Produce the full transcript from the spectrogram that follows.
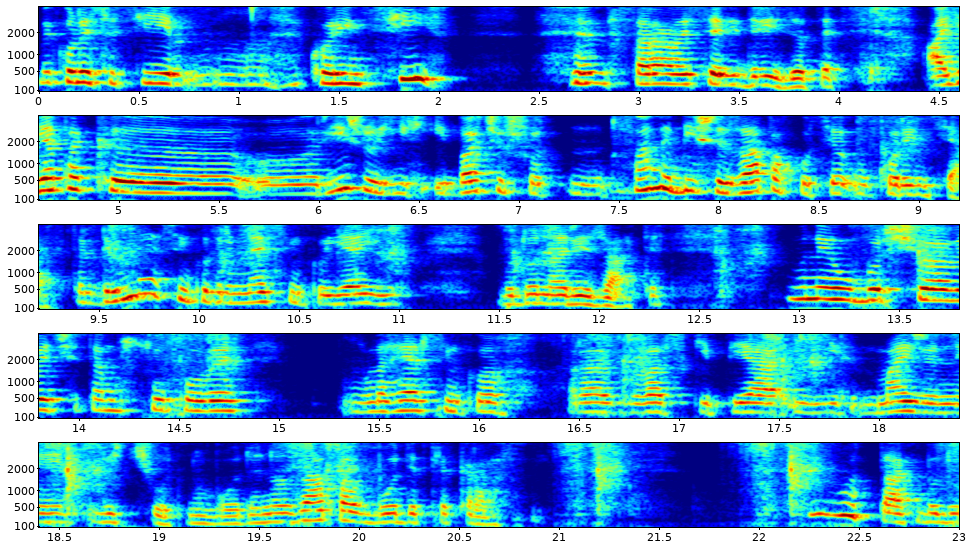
Ми колись ці корінці старалися відрізати. А я так е, ріжу їх і бачу, що саме більше запаху це у корінцях. Так дрібнесенько, дрібнесенько я їх буду нарізати. Вони у борщові чи там супове легесенько раз-два скип'я і їх майже не відчутно буде. але запах буде прекрасний. І от так буду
